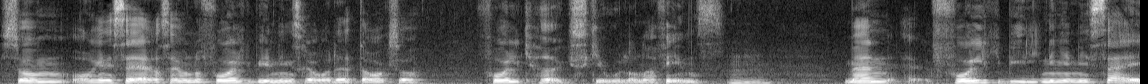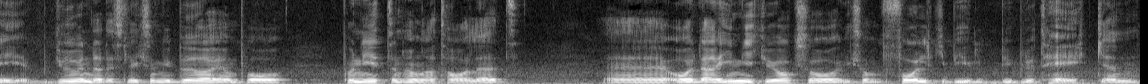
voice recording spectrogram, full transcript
som organiserar sig under Folkbildningsrådet där också folkhögskolorna finns. Mm. Men folkbildningen i sig grundades liksom i början på, på 1900-talet. Eh, och där ingick ju också liksom folkbiblioteken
